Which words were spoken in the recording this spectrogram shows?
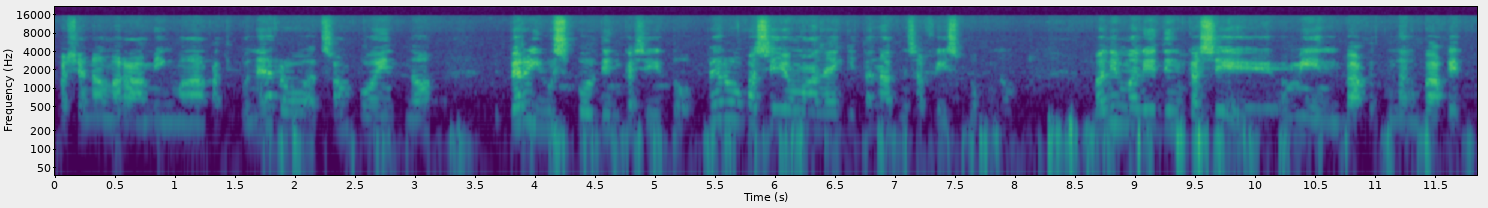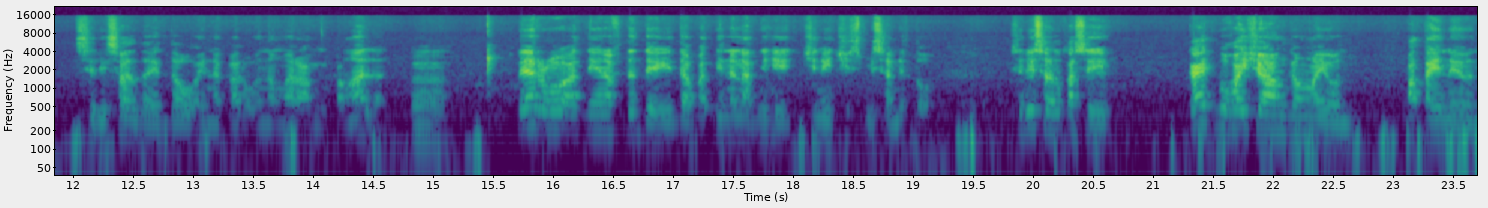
pa siya ng maraming mga katipunero at some point, no? Pero useful din kasi ito. Pero kasi yung mga nakikita natin sa Facebook? Mali-mali din kasi, eh. I mean, bakit, nang, bakit si Rizal dahil daw ay nagkaroon ng maraming pangalan. Mhm. Pero at the end of the day, dapat din na natin hi- chinichismisan ito. Si Rizal kasi, kahit buhay siya hanggang ngayon, patay na yun.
